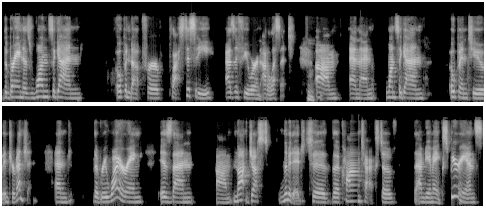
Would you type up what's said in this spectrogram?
the brain is once again opened up for plasticity as if you were an adolescent. Hmm. Um, and then once again, open to intervention. And the rewiring is then um, not just limited to the context of the MDMA experience,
